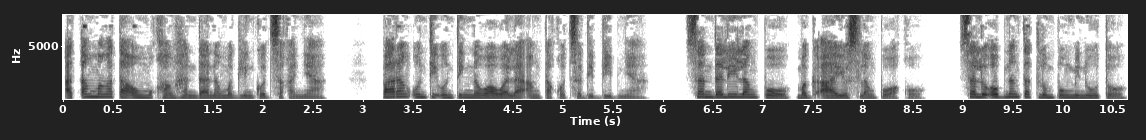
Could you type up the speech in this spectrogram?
at ang mga taong mukhang handa ng maglingkod sa kanya, parang unti-unting nawawala ang takot sa dibdib niya. Sandali lang po, mag-ayos lang po ako. Sa loob ng 30 minuto,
